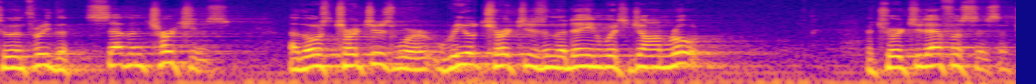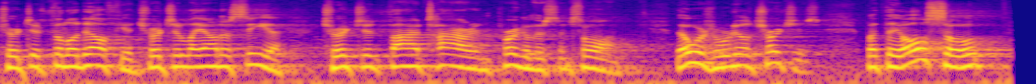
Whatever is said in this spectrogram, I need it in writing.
2 and 3, the seven churches. Now, those churches were real churches in the day in which John wrote. A church at Ephesus, a church at Philadelphia, a church at Laodicea, a church at Thyatira and Pergamos, and so on. Those were real churches. But they also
